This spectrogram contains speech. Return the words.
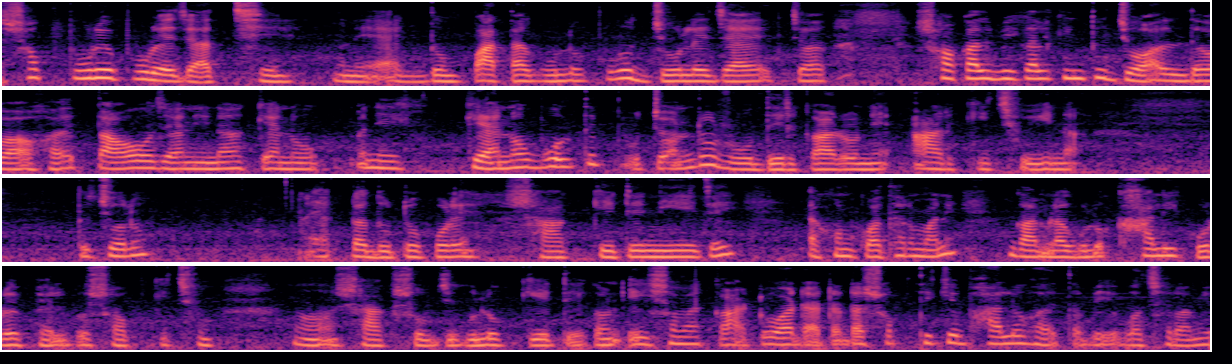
সব পুড়ে পুড়ে যাচ্ছে। মানে একদম পাতাগুলো পুরো জ্বলে যায়। সকাল বিকাল কিন্তু জল দেওয়া হয়, তাও জানি না কেন মানে কেন বলতে প্রচণ্ড রোদের কারণে আর কিছুই না। তো চলো একটা দুটো করে শাক কেটে নিয়ে যাই। এখন কথার মানে গামলাগুলো খালি করে ফেলব সব কিছু শাক সবজিগুলো কেটে। কারণ এই সময় কাটোয়া ডাটাটা সব থেকে ভালো হয়, তবে এবছর আমি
